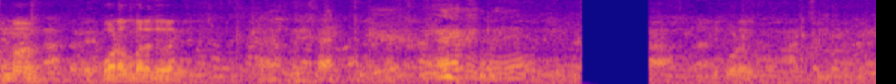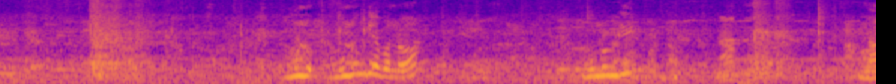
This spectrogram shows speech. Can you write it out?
అమ్మా పోవడం పడదు అని చూడాలి মুলু- মুলুঙ্গে বলো মুলুঙ্গি না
